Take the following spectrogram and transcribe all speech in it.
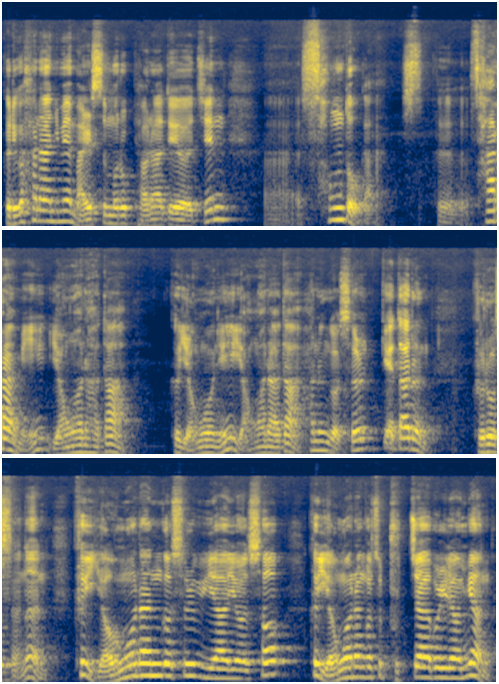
그리고 하나님의 말씀으로 변화되어진 어, 성도가 그 사람이 영원하다. 그 영혼이 영원하다 하는 것을 깨달은 그로서는 그 영원한 것을 위하여서 그 영원한 것을 붙잡으려면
